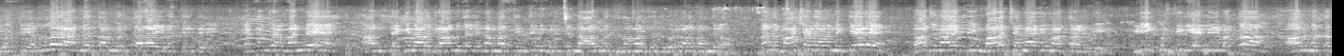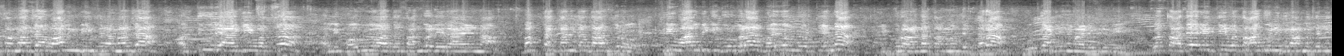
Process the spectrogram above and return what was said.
ಇವತ್ತು ಎಲ್ಲರ ಅಣ್ಣ ತಮ್ಮ ತರ ಇವತ್ತಿದ್ದೀರಿ ಯಾಕಂದ್ರೆ ಮೊನ್ನೆ ನಾನು ತೆಗಿನಾಳ ಗ್ರಾಮದಲ್ಲಿ ನಮ್ಮ ತಿಂತಿಣಿ ಬಿರುಚಿಂದ ಆಲ್ಮತ್ ಸಮಾಜದ ಗುರುಗಳು ಬಂದ್ರು. ನನ್ನ ಭಾಷಣವನ್ನು ಕೇಳಿ, ರಾಜು ನಾಯಕ್, ನೀವು ಬಹಳ ಚೆನ್ನಾಗಿ ಮಾತಾಡಿದ್ವಿ ಇಡೀ ಕುರ್ತಿಗೆಯಲ್ಲಿ ಇವತ್ತು ಆಲ್ಮತ ಸಮಾಜ ವಾಲ್ಮೀಕಿ ಸಮಾಜ ಅದ್ದೂರಿ ಆಗಿ ಇವತ್ತು ಅಲ್ಲಿ ಭವ್ಯವಾದ ತಂಗೊಳ್ಳಿ ರಾಯಣ್ಣ, ಭಕ್ತ ಕನಕದಾಸರು ಶ್ರೀ ವಾಲ್ಮೀಕಿ ಗುರುಗಳ ಭವ್ಯ ಮೂರ್ತಿಯನ್ನ ಇಬ್ಬರು ಅಣ್ಣ ತಮ್ಮಂದಿರ್ತಾರ ಉದ್ಘಾಟನೆ ಮಾಡಿದ್ದೀವಿ. ಇವತ್ತು ಅದೇ ರೀತಿ ಇವತ್ತು ಆಗುಲಿ ಗ್ರಾಮದಲ್ಲಿ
